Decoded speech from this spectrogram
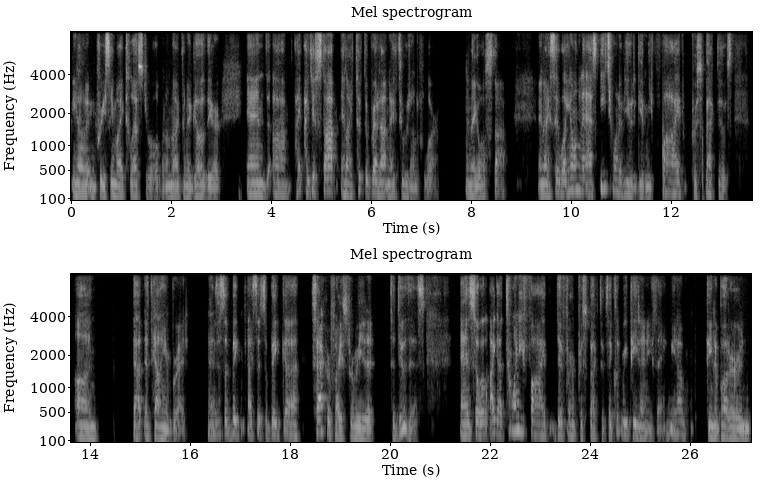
you know, increasing my cholesterol, but I'm not going to go there. And um, I, I just stopped and I took the bread out and I threw it on the floor. And they all stopped. And I said, well, you know, I'm going to ask each one of you to give me five perspectives on that Italian bread. And this is a big, I said, it's a big uh, sacrifice for me to, to do this. And so I got 25 different perspectives. They couldn't repeat anything, you know, peanut butter and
